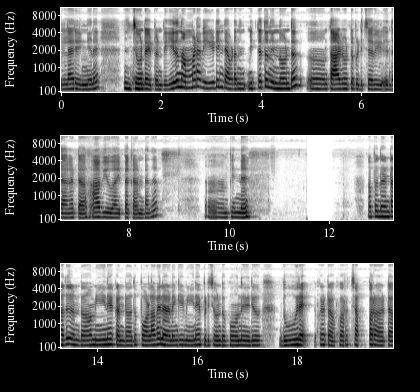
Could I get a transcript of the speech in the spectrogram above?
എല്ലാവരും ഇങ്ങനെ ചൂണ്ടയിട്ടുണ്ട്. ഇത് നമ്മുടെ വീടിന്റെ അവിടെ മുറ്റത്ത് നിന്നുകൊണ്ട് താഴോട്ട് പിടിച്ച ഇതാ കേട്ടോ ആ വ്യൂ ആണ് ഇപ്പം കണ്ടത്. പിന്നെ അപ്പം എന്ത് അത് കണ്ടോ? ആ മീനെ കണ്ടോ? അത് പൊളവനാണെങ്കിൽ മീനെ പിടിച്ചുകൊണ്ട് പോകുന്ന ഒരു ദൂരെ കേട്ടോ? കുറച്ചപ്പുറം കേട്ടോ?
